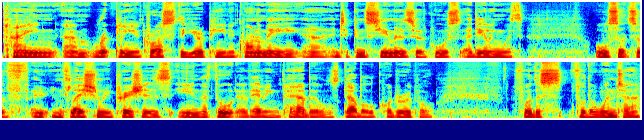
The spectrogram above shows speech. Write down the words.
pain um, rippling across the European economy uh, into consumers who, of course, are dealing with all sorts of uh, inflationary pressures in the thought of having power bills double, quadruple for this for the winter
